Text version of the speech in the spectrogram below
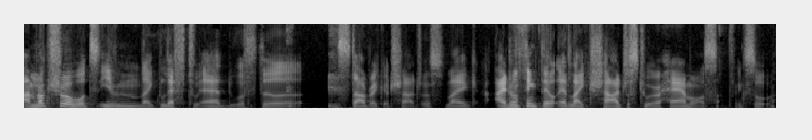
I'm not sure what's even like left to add with the Starbreaker charges. Like I don't think they'll add like charges to her hammer or something. So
